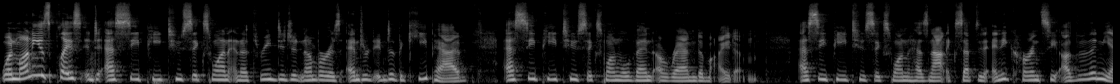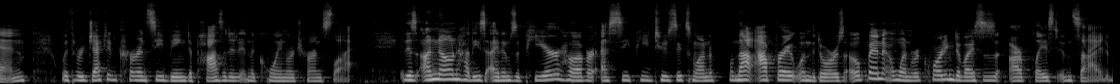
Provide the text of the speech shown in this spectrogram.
When money is placed into SCP 261 and a three digit number is entered into the keypad, SCP 261 will vend a random item. SCP 261 has not accepted any currency other than yen, with rejected currency being deposited in the coin return slot. It is unknown how these items appear, however, SCP 261 will not operate when the door is open and when recording devices are placed inside.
